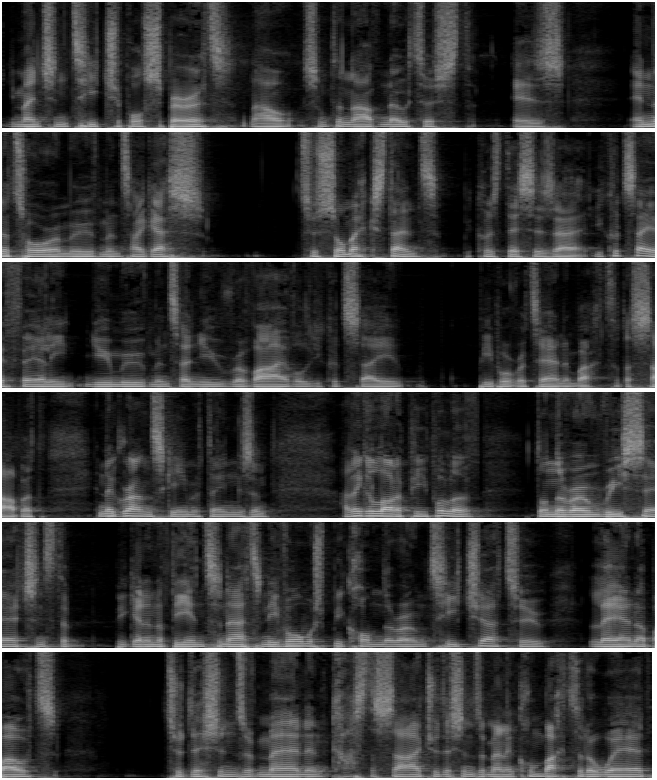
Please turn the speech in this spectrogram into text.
you mentioned teachable spirit. Now, something I've noticed is in the Torah movement, I guess to some extent, because this is a you could say a fairly new movement, a new revival. You could say people returning back to the Sabbath in the grand scheme of things, and I think a lot of people have done their own research since the beginning of the internet, and they've almost become their own teacher to learn about traditions of men and cast aside traditions of men and come back to the word.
